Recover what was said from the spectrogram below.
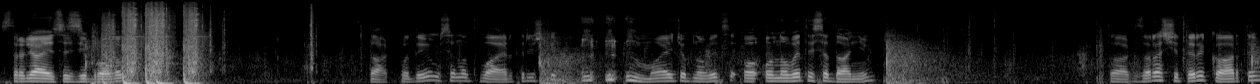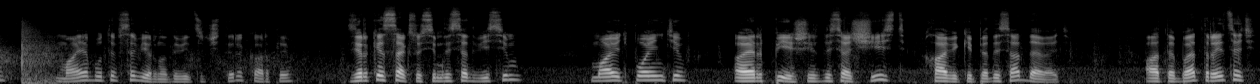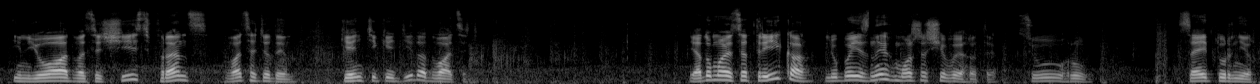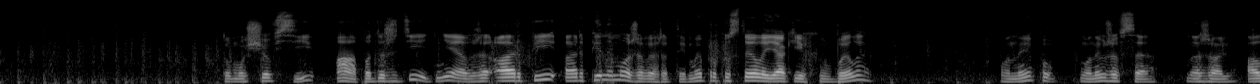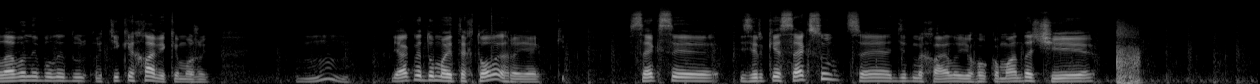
Стріляються з зібровим. Так, подивимося на твайр трішки. Мають обновитися, о, оновитися дані. Так, зараз 4 карти. Має бути все вірно. Дивіться, 4 карти. Зірки сексу 78 мають поінтів. АРП 66, Хавіки 59. АТБ 30, Інюа 26, Френц 21. Кентіки Діда 20. Я думаю, ця трійка, любий з них може ще виграти цю гру. Цей турнір. Тому що всі. А, подождіть, ні, вже АРП, АРП не може виграти. Ми пропустили, як їх вбили. Вони, вони вже все, на жаль. Але вони були ду... тільки хавіки можуть. м Як ви думаєте, хто виграє? Секси, зірки сексу? Це дід Михайло, його команда, чи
